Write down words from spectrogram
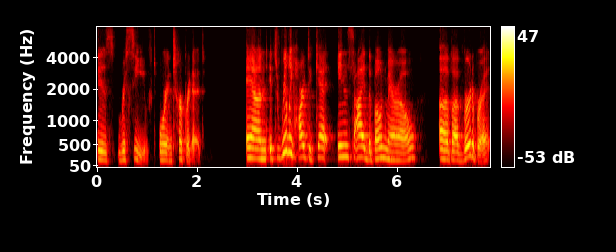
is received or interpreted. And it's really hard to get inside the bone marrow of a vertebrate.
